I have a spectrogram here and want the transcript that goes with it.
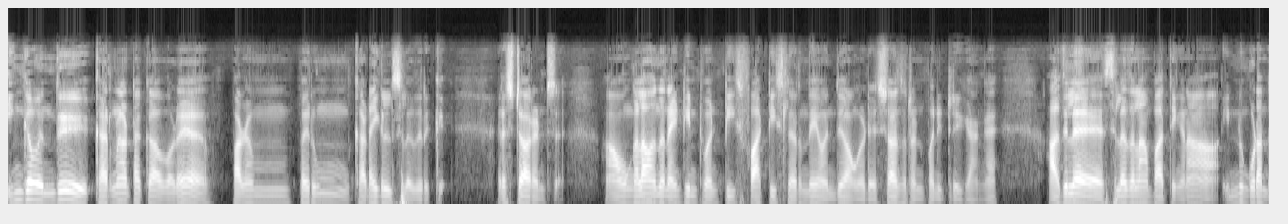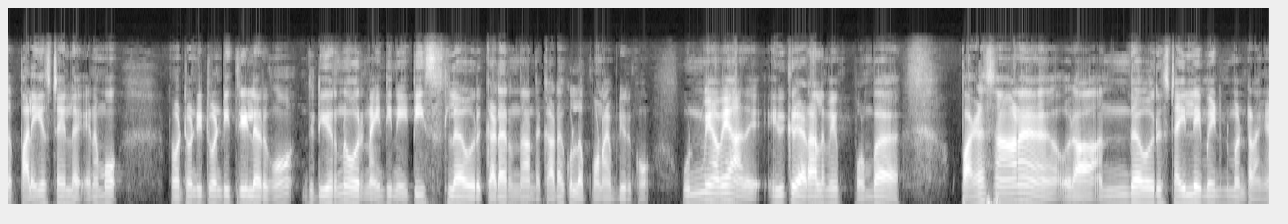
இங்கே வந்து கர்நாடகாவோட பழம்பெரும் கடைகள் சிலது இருக்குது ரெஸ்டாரண்ட்ஸ் அவங்களாம் வந்து நைன்டீன் டுவெண்ட்டிஸ் ஃபார்ட்டிஸ்லேருந்தே வந்து அவங்களோட ரெஸ்டாரண்ட்ஸ் ரன் பண்ணிகிட்ருக்காங்க இருக்காங்க. அதில் சிலதெல்லாம் பார்த்தீங்கன்னா இன்னும் கூட அந்த பழைய ஸ்டைலில் என்னமோ நம்ம டுவெண்ட்டி டுவெண்ட்டி த்ரீல இருக்கும். திடீர்னு ஒரு நைன்டீன் எயிட்டிஸில் ஒரு கடை இருந்தால் அந்த கடைக்குள்ளே போனால் எப்படி இருக்கும்? உண்மையாகவே அது இருக்கிற இடாலுமே ரொம்ப பழசான ஒரு அந்த ஒரு ஸ்டைல்லே மெயின்டைன் பண்ணுறாங்க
